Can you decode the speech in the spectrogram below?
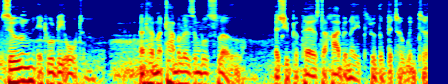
Soon it will be autumn, and her metabolism will slow as she prepares to hibernate through the bitter winter.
